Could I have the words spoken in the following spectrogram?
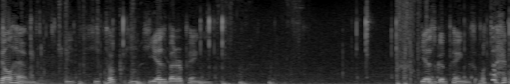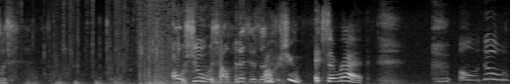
Kill him. He he took he he has better ping. He has good pings. What the heck was? Oh shoot! Oh shoot, it's a rat. oh no!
